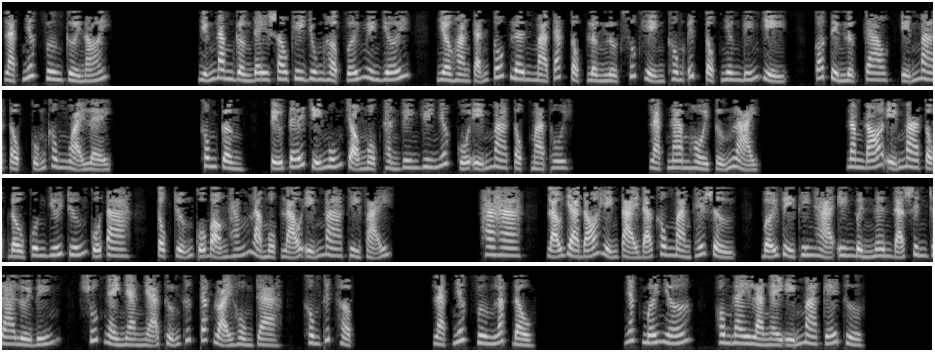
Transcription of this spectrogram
Lạc Nhất Vương cười nói. Những năm gần đây sau khi dung hợp với nguyên giới, nhờ hoàn cảnh tốt lên mà các tộc lần lượt xuất hiện không ít tộc nhân biến dị, có tiềm lực cao, yểm ma tộc cũng không ngoại lệ. Không cần, tiểu tế chỉ muốn chọn một thành viên duy nhất của yểm ma tộc mà thôi. Lạc Nam hồi tưởng lại. Năm đó yểm ma tộc đầu quân dưới trướng của ta, tộc trưởng của bọn hắn là một lão yểm ma thì phải. Ha ha, lão già đó hiện tại đã không màng thế sự, bởi vì thiên hạ yên bình nên đã sinh ra lười biếng, suốt ngày nhàn nhã thưởng thức các loại hồn trà, không thích hợp. Lạc Nhất Vương lắc đầu. Nhắc mới nhớ, hôm nay là ngày yểm ma kế thừa.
